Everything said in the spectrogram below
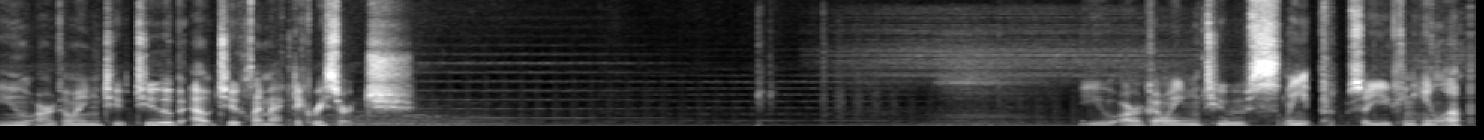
You are going to tube out to climactic research. You are going to sleep so you can heal up.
